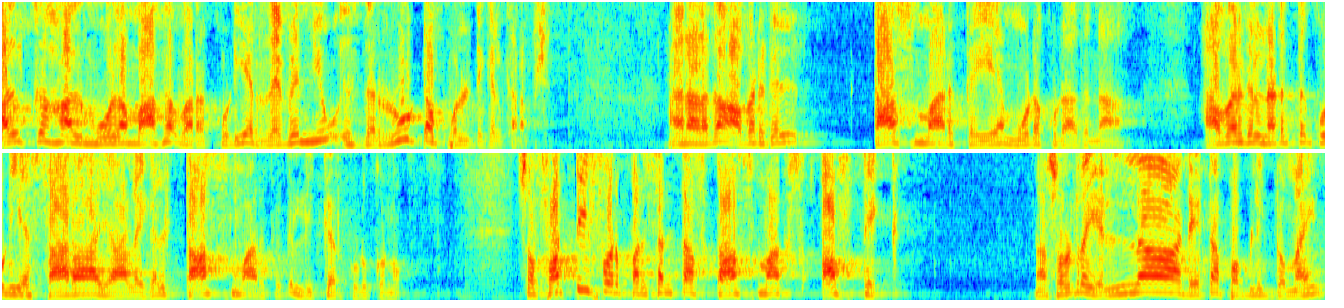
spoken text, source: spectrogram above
ஆல்கஹால் மூலமாக வரக்கூடிய revenue is the root of political corruption அதனால தான் அவர்கள் டாஸ்மார்க்கை ஏன் மூடக்கூடாதுன்னா அவர்கள் நடத்தக்கூடிய சாராய ஆலைகள் டாஸ்மார்க்கு லிக்கர் கொடுக்கணும். So forty four percent of TASMAC's offtake நான் சொல்ற எல்லா டேட்டா பப்ளிக் டொமைன்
